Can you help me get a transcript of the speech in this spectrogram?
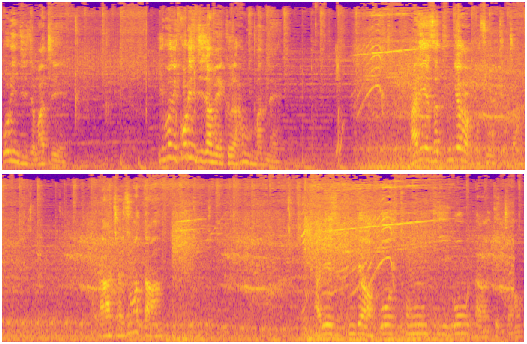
꼬린 지점, 맞지? 이분이 꼬린 지점에 그한분 맞네. 다리에서 튕겨갖고 숨었겠죠? 야, 잘 숨었다. 다리에서 튕겨갖고 통 튀고 나갔겠죠?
